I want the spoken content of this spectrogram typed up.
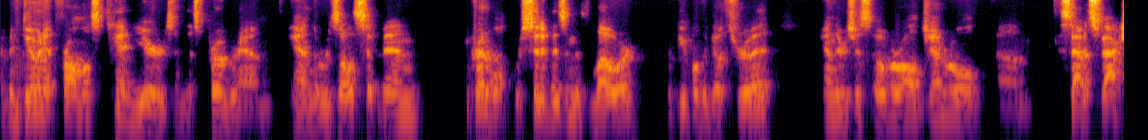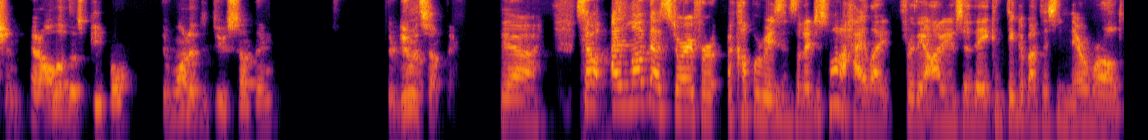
I've been doing it for almost 10 years in this program, and the results have been incredible. Recidivism is lower for people to go through it, and there's just overall general um, satisfaction. And all of those people that wanted to do something, they're doing something. Yeah. So I love that story for a couple reasons that I just want to highlight for the audience so they can think about this in their world.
